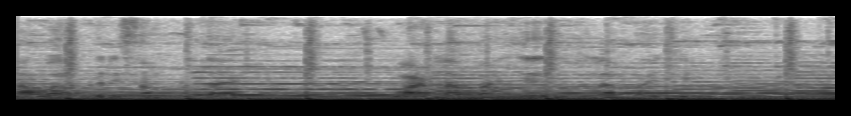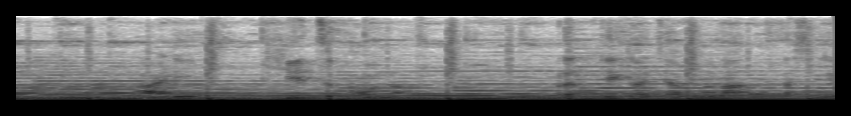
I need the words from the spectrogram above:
हा. वारकरी संप्रदाय वाढला पाहिजे रुजला पाहिजे. आणि हीच भावना प्रत्येकाच्या मनात असली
